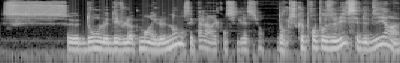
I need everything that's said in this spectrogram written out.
ce dont le développement est le nom, c'est pas la réconciliation? Donc ce que propose le livre, c'est de dire,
